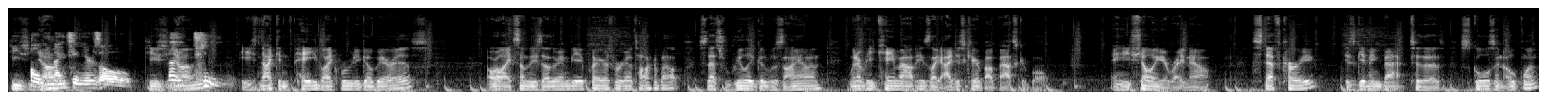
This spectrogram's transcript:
He's Only young. 19 years old. He's 19. young. He's not getting paid like Rudy Gobert is, or like some of these other NBA players we're going to talk about. So that's really good with Zion. Whenever he came out, he's like, I just care about basketball. And he's showing it right now. Steph Curry is giving back to the schools in Oakland.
